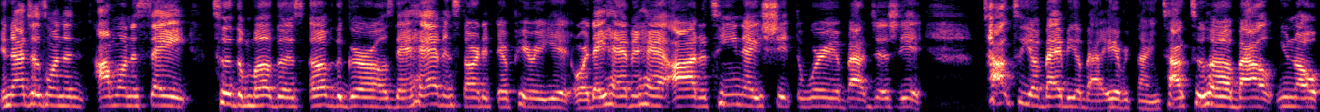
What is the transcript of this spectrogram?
And I just want to I want to say to the mothers of the girls that haven't started their period yet or they haven't had all the teenage shit to worry about just yet talk to your baby about everything. Talk to her about you know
